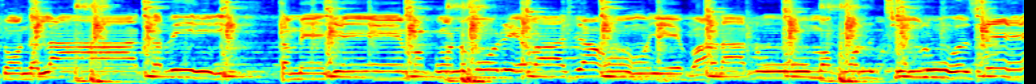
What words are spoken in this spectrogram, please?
ચોંદલા કરી તમે જે મકોન મોરેવા જાઓ એ ભાડાનું મકોન છેલ્લું હશે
